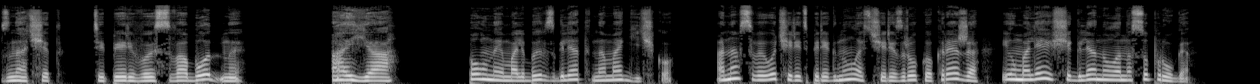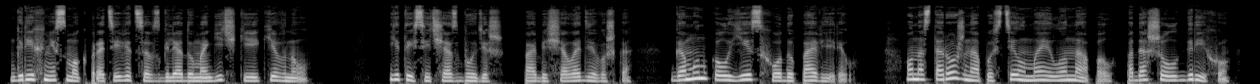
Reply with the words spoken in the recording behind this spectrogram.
«Значит, теперь вы свободны? А я?» Полные мольбы взгляд на магичку. Она, в свою очередь, перегнулась через руку Крэжа и умоляюще глянула на супруга. Грих не смог противиться взгляду магички и кивнул. «И ты сейчас будешь», — пообещала девушка. Гомункул ей сходу поверил. Он осторожно опустил Мейлу на пол, подошел к Гриху —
